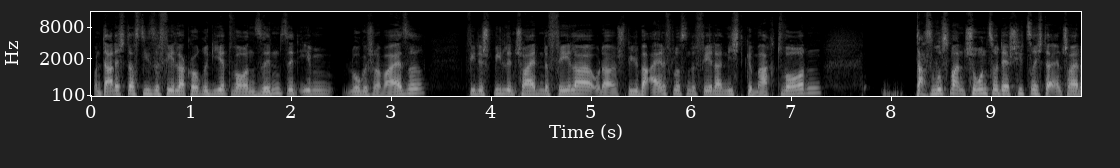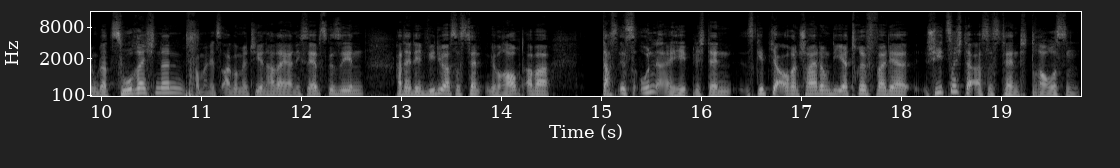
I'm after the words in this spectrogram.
Und dadurch, dass diese Fehler korrigiert worden sind, sind eben logischerweise viele spielentscheidende Fehler oder spielbeeinflussende Fehler nicht gemacht worden das muss man schon zu der Schiedsrichterentscheidung dazu rechnen. Kann man jetzt argumentieren, hat er ja nicht selbst gesehen, hat er den Videoassistenten gebraucht, aber das ist unerheblich, denn es gibt ja auch Entscheidungen, die er trifft, weil der Schiedsrichterassistent draußen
